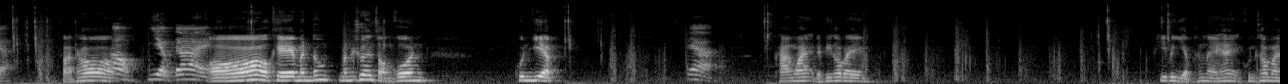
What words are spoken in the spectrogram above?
อะ ฝาท่อเอ้าเหยียบได้ อ๋อโอเค มันต้องมันต้องช่วยกันสองคน คุณเหยียบเนี่ยค้างไว้ เดี๋ยวพี่เข้าไปเอง พี่ไปเหยียบข้างในให้ คุณเข้ามา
